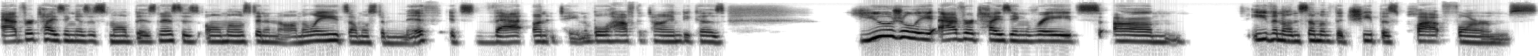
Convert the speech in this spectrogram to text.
advertising as a small business is almost an anomaly. It's almost a myth. It's that unattainable half the time because usually advertising rates, um, even on some of the cheapest platforms,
